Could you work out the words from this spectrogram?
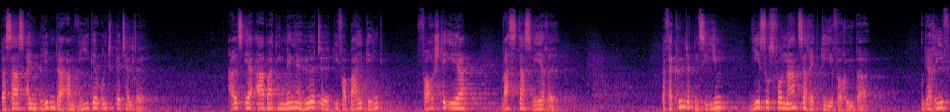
da saß ein Blinder am Wiege und bettelte. Als er aber die Menge hörte, die vorbeiging, forschte er, was das wäre. Da verkündeten sie ihm, Jesus von Nazareth gehe vorüber. Und er rief,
